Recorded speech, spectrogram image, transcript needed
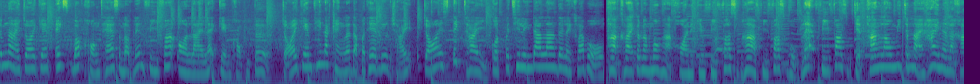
จำหน่ายจอยเกม Xbox ของแท้สำหรับเล่นฟีฟ่าออนไลน์และเกมคอมพิวเตอร์ จอยเกมที่นักแข่งระดับประเทศเลือกใช้ จอยสติ๊กไทย กดไปที่ลิงก์ด้านล่างได้เลยครับผม หากใครกำลังมองหาคอยในเกมฟีฟ่า15ฟีฟ่า16 และฟีฟ่า17 ทางเรามีจำหน่ายให้ในราคา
